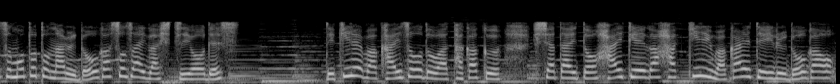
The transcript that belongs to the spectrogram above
ず元となる動画素材が必要です。できれば解像度は高く、被写体と背景がはっきり分かれている動画を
